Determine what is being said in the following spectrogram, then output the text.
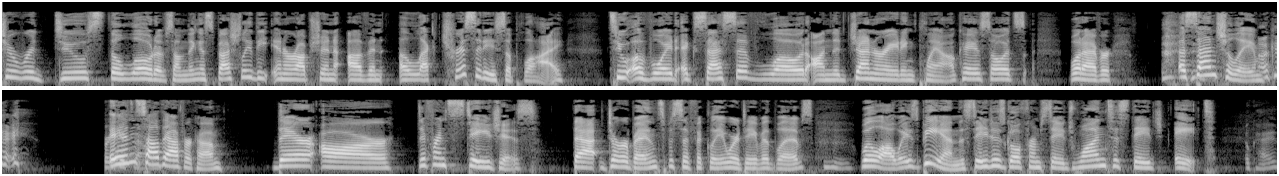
to reduce the load of something, especially the interruption of an electricity supply, to avoid excessive load on the generating plant. Okay, so it's whatever. Essentially, Okay. Break in. South Africa, there are different stages that Durban, specifically where David lives, mm-hmm. will always be in. The stages go from stage one to stage eight. Okay.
